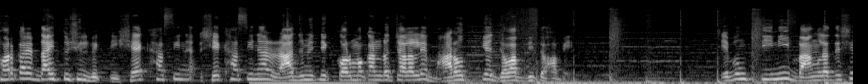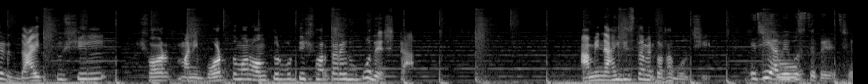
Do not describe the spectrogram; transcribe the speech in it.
সরকারের দায়িত্বশীল ব্যক্তি শেখ হাসিনা, শেখ হাসিনার রাজনৈতিক কর্মকাণ্ড চালালে ভারতকে জবাব দিতে হবে। এবং তিনি বাংলাদেশের দায়িত্বশীল সর- মানে বর্তমান অন্তর্বর্তী সরকারের উপদেষ্টা। আমি নাহিদ ইসলামের কথা বলছি। জি আমি বুঝতে পেরেছি।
